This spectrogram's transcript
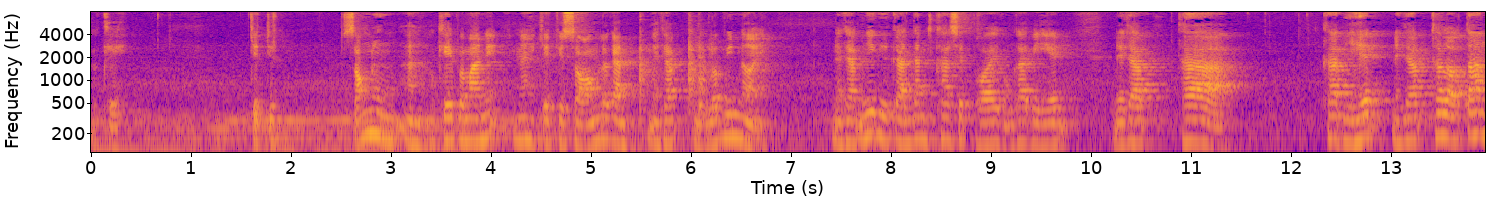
โอเค 7.21 อะ โอเค ประมาณนี้นะ 7.2 แล้วกันนะครับบวกลบนิดหน่อยนะครับ นี่คือการตั้งค่าเซตพอยต์ของค่า pH นะครับ ถ้า ค่า pH นะครับถ้าเราตั้ง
